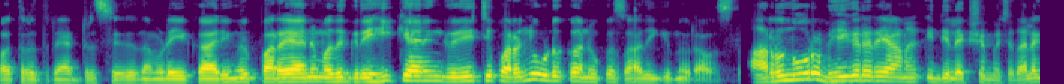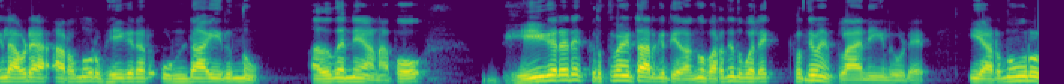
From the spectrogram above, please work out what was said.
പത്രത്തിനെ അഡ്രസ്സ് ചെയ്ത് നമ്മുടെ ഈ കാര്യങ്ങൾ പറയാനും അത് ഗ്രഹിക്കാനും ഗ്രഹിച്ച് പറഞ്ഞു കൊടുക്കാനും ഒക്കെ സാധിക്കുന്ന ഒരു അവസ്ഥ അറുന്നൂറ് ഭീകരരെയാണ് ഇന്ത്യ ലക്ഷ്യം വെച്ചത്. അല്ലെങ്കിൽ അവിടെ അറുന്നൂറ് ഭീകരർ ഉണ്ടായിരുന്നു. അത് തന്നെയാണ്. അപ്പോൾ ഭീകരരെ കൃത്യമായി ടാർഗറ്റ് ചെയ്ത്. അങ്ങ് പറഞ്ഞതുപോലെ കൃത്യമായി പ്ലാനിങ്ങിലൂടെ ഈ അറുന്നൂറ്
